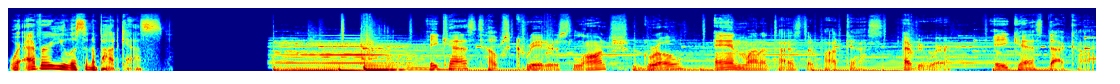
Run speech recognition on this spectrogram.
wherever you listen to podcasts. ACAST helps creators launch, grow, and monetize their podcasts everywhere. ACAST.com.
